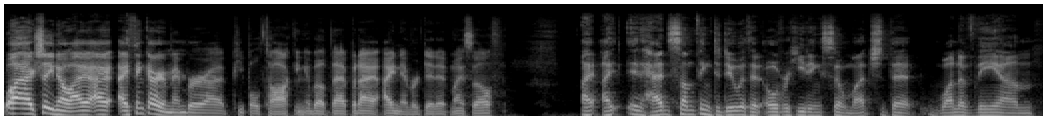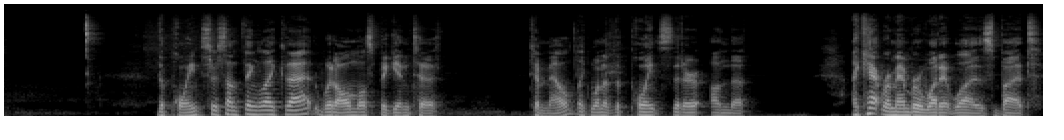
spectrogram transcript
Well, actually, no. I I, I think I remember uh, people talking about that, but I I never did it myself. I, I it had something to do with it overheating so much that one of the um the points or something like that would almost begin to to melt like one of the points that are on the I can't remember what it was but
